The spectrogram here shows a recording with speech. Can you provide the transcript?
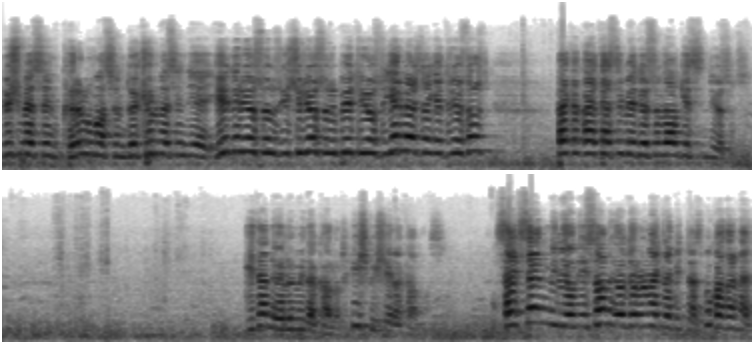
Düşmesin, kırılmasın, dökülmesin diye yediriyorsunuz, içiriyorsunuz, büyütüyorsunuz, 20 yaşına getiriyorsunuz. PKK'ya teslim ediyorsunuz, al gitsin diyorsunuz. Giden ölümüyle kalır. Hiçbir şeyle kalmaz. 80 milyon insan öldürülmekle bitmez. Bu kadar net.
